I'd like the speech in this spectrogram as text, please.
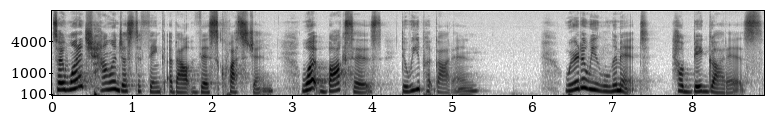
So I want to challenge us to think about this question What boxes do we put God in? Where do we limit how big God is,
